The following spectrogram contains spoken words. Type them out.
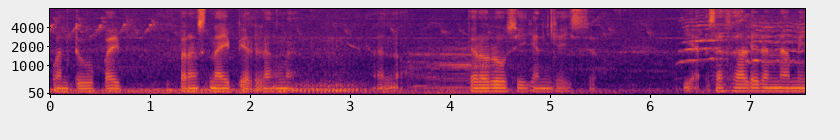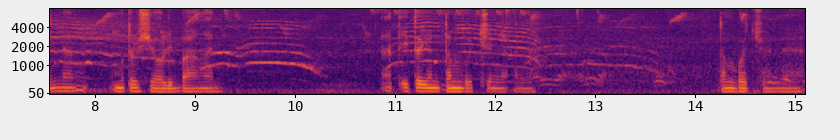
125 parang sniper lang na ano. Pero rosy yan guys so. Yeah, sasali lang namin ng motor show libangan. At ito yung tambutso na ano. Tambutso na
